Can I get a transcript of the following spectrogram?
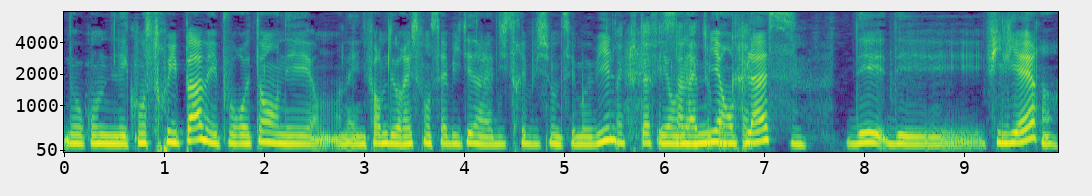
mmh. donc on ne les construit pas, mais pour autant, on est, on a une forme de responsabilité dans la distribution de ces mobiles. tout à fait, et on a mis en place mmh. des, des filières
